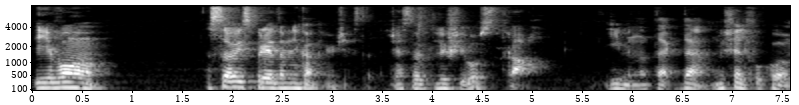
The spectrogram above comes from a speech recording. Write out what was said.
и его совесть при этом никак не участвует. Участвует лишь его страх. Именно так, да. Мишель Фуко,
